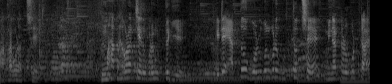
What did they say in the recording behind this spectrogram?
মাথা ঘোরাচ্ছে। মাথা ঘোরাচ্ছে এর উপরে উঠতে গিয়ে। এটা এত গোল গোল করে উঠতে হচ্ছে মিনারটার উপরটায়।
